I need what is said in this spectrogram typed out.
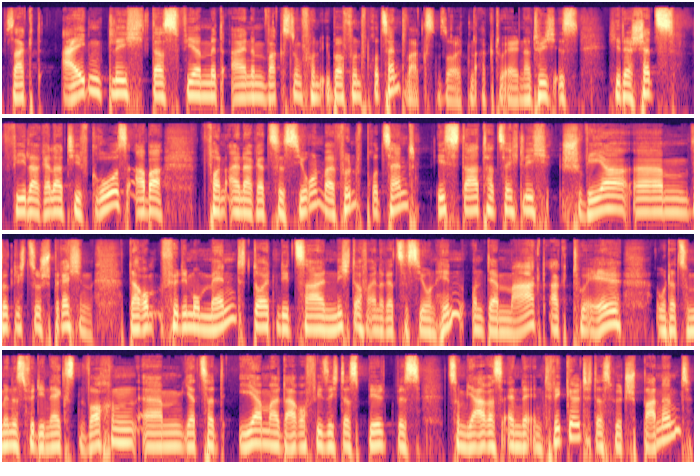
sagt eigentlich, dass wir mit einem Wachstum von über fünf Prozent wachsen sollten aktuell. Natürlich ist hier der Schätzfehler relativ groß, aber von einer Rezession bei fünf Prozent ist da tatsächlich schwer ähm, wirklich zu sprechen. Darum für den Moment deuten die Zahlen nicht auf eine Rezession hin und der Markt aktuell oder zumindest für die nächsten Wochen ähm, jetzt hat eher mal darauf, wie sich das Bild bis zum Jahresende entwickelt. Das wird spannend.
